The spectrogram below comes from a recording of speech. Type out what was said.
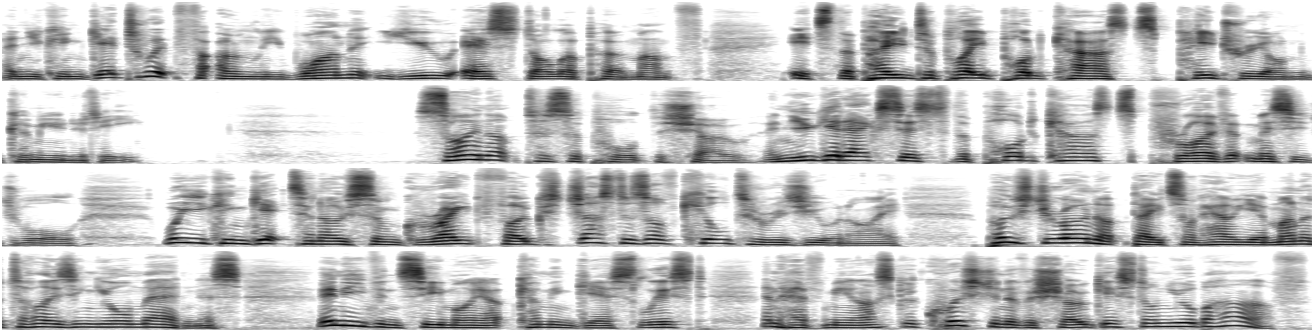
and you can get to it for only one US dollar per month. It's the Paid to Play Podcast's Patreon community. Sign up to support the show, and you get access to the podcast's private message wall, where you can get to know some great folks just as off kilter as you and I, post your own updates on how you're monetizing your madness, and even see my upcoming guest list and have me ask a question of a show guest on your behalf.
